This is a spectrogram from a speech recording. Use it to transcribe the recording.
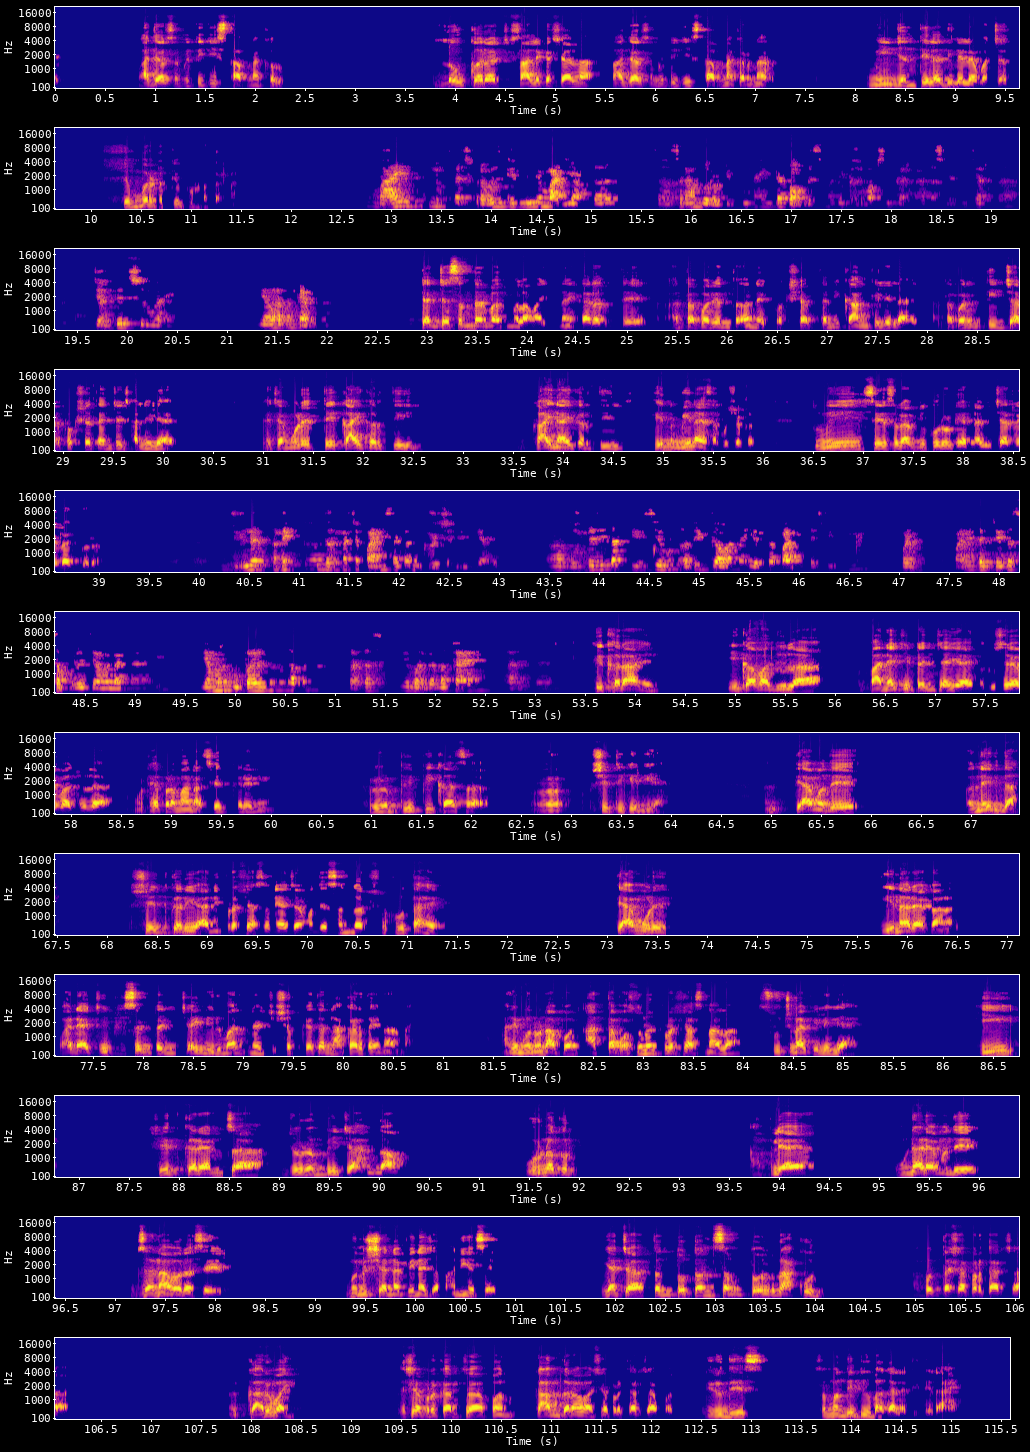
बाजार समितीची स्थापना करू. लवकरच सालेकशाला बाजार समितीची स्थापना करणार मी जनतेला दिलेलं वचन शंभर टक्के पूर्ण करणार. माही नुकताच प्रवेश घेतलेले माजी आमदार सहसराम बरोटे पुन्हा एकदा काँग्रेसमध्ये घरवापसी करणार असल्याची चर्चा जनतेत सुरू आहे. यावर आपण काय बोलता त्यांच्या संदर्भात मला माहीत नाही कारण ते आतापर्यंत अनेक पक्षात त्यांनी काम केलेलं आहे. आतापर्यंत तीन चार पक्ष त्यांचे झालेले आहेत. त्याच्यामुळे ते काय करतील काय नाही करतील हे मी नाही सांगू शकत. तुम्ही शेषरावजी कोरोटे यांना विचारलेला बरं. जिल्ह्यात अनेक धरणाच्या पाणी घट झालेली आहे गोंदिया जिल्ह्यात तीनशेहून अधिक गावांना यंदा पाणी टंचाईची पण पाणी टंचाईचा सामोरे जावं लागणार आहे. यामुळे उपाययोजना म्हणून आपण प्रशासकीय वर्गाला काय हे खरं आहे. एका बाजूला पाण्याची टंचाई आहे दुसऱ्या बाजूला मोठ्या प्रमाणात शेतकऱ्यांनी रब्बी पिकाचा शेती केली आहे. त्यामध्ये अनेकदा शेतकरी आणि प्रशासन याच्यामध्ये संघर्ष होत आहे. त्यामुळे येणाऱ्या काळात पाण्याची भीषण टंचाई निर्माण होण्याची शक्यता नाकारता येणार नाही. आणि म्हणून आपण आतापासूनच प्रशासनाला सूचना केलेल्या आहेत की शेतकऱ्यांचा जो रब्बीचा हंगाम पूर्ण करून आपल्या उन्हाळ्यामध्ये जनावर असेल मनुष्यांना पिण्याच्या पाणी असेल याचा तंतोतंत समतोल राखून आपण तशा प्रकारचा कारवाई अशा प्रकारचा आपण काम करावं अशा प्रकारचा आपण निर्देश संबंधित विभागाला दिलेला आहे.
